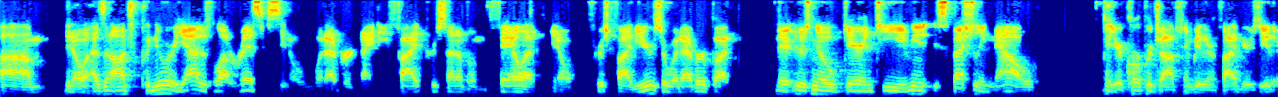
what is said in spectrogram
Um, you know, as an entrepreneur, yeah, there's a lot of risks. You know, whatever, ninety five percent of them fail at you know first five years or whatever. But there, there's no guarantee. I mean, especially now that your corporate job's going to be there in five years either.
